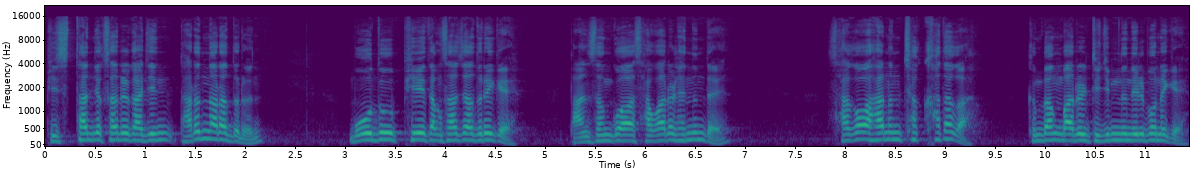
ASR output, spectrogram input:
비슷한 역사를 가진 다른 나라들은 모두 피해 당사자들에게 반성과 사과를 했는데 사과하는 척 하다가 금방 말을 뒤집는 일본에게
